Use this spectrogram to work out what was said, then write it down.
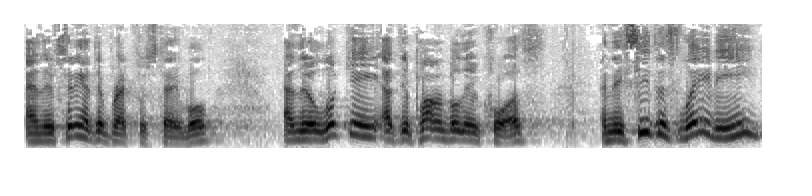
and they're sitting at their breakfast table, and they're looking at the apartment building across, and they see this lady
